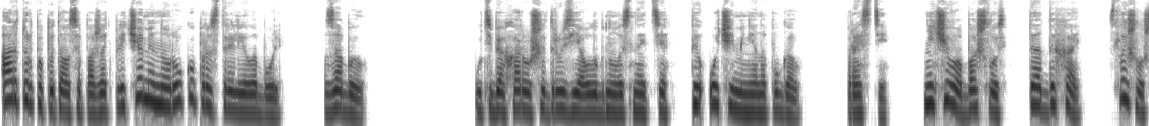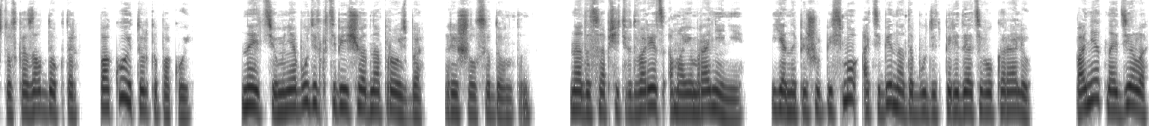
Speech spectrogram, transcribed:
Артур попытался пожать плечами, но руку прострелила боль. Забыл. «У тебя хорошие друзья», — улыбнулась Нетти. «Ты очень меня напугал. Прости. Ничего, обошлось. Ты отдыхай. Слышал, что сказал доктор. Покой только покой. Нетти, у меня будет к тебе еще одна просьба, решился Донтон. Надо сообщить в дворец о моем ранении. Я напишу письмо, а тебе надо будет передать его королю. Понятное дело,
